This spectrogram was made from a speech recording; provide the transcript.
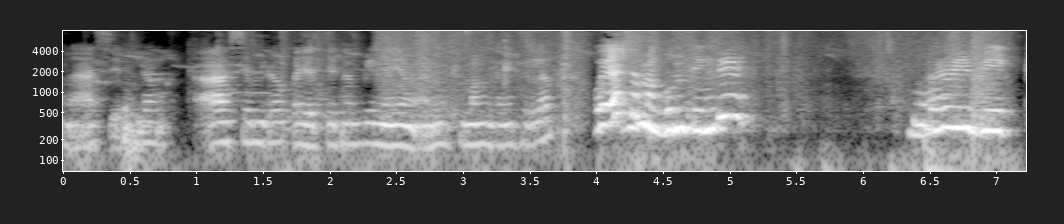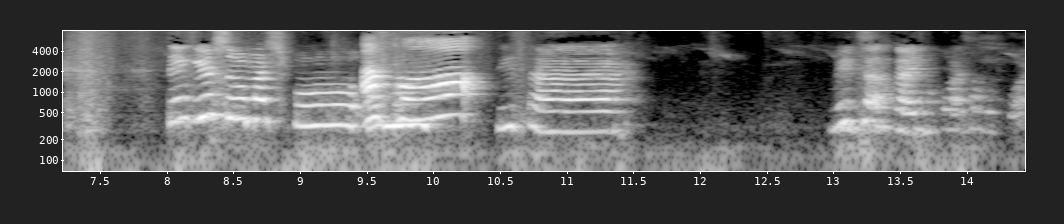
Ang asim daw. Asim daw. Kaya tinabi na yung ano, manggang hilaw. Uy, asa magunting di. Very big. Thank you so much po. Ako. Tita. Wait, saan kayo? Makuha sa kukuha.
